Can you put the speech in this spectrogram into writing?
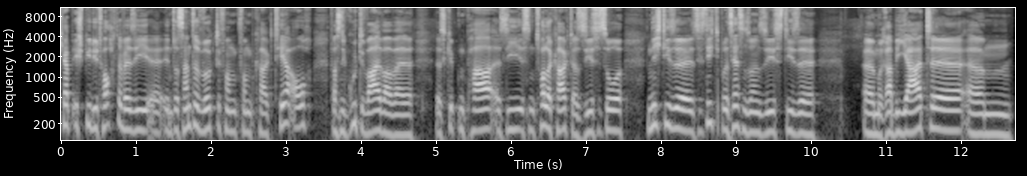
ich, ich spiele die Tochter, weil sie äh, interessanter wirkte vom, vom Charakter auch, was eine gute Wahl war, weil es gibt ein paar, sie ist ein toller Charakter. Also sie ist so nicht diese, sie ist nicht die Prinzessin, sondern sie ist diese ähm, rabiate, ähm,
